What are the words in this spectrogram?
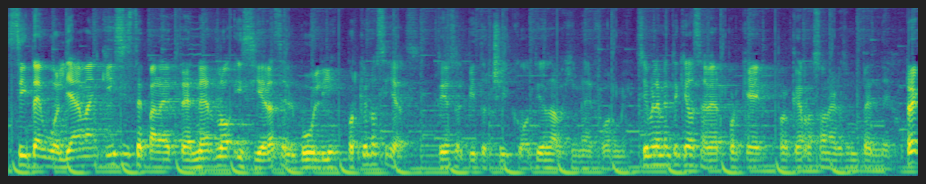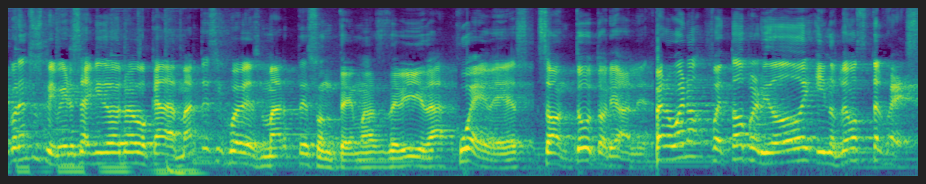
si te boleaban, qué hiciste para detenerlo y si eras el bully. ¿Por qué lo hacías? Tienes el pito chico, tienes la vagina deforme. Simplemente quiero saber por qué, por qué razón eres un pendejo. Recuerden suscribirse. Hay video nuevo cada martes y jueves. Martes son temas de vida. Jueves son tutoriales. Pero bueno, fue todo por el video de hoy y nos vemos hasta el jueves.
